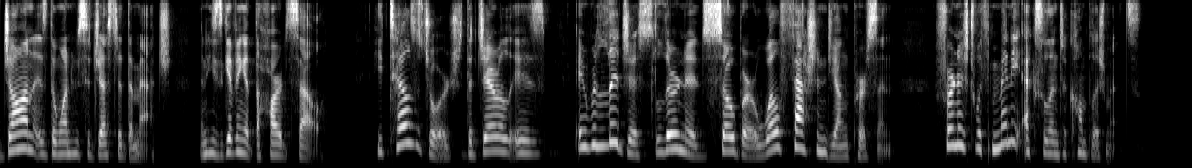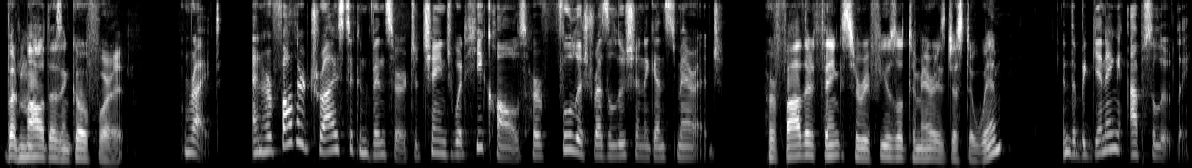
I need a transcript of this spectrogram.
John is the one who suggested the match, and he's giving it the hard sell. He tells George that Gerald is a religious, learned, sober, well fashioned young person, furnished with many excellent accomplishments. But Moll doesn't go for it. Right. And her father tries to convince her to change what he calls her foolish resolution against marriage. Her father thinks her refusal to marry is just a whim? In the beginning, absolutely.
